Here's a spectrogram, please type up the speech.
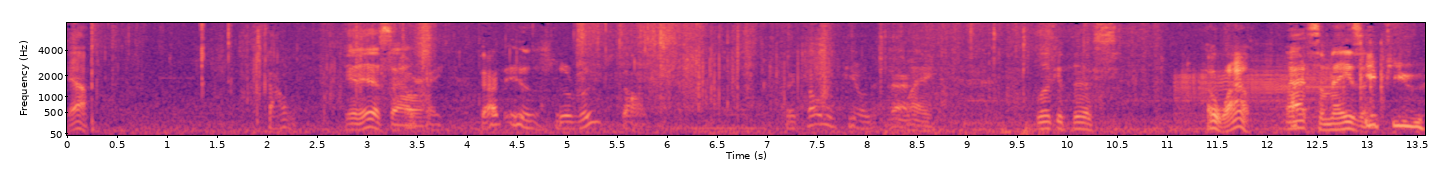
Yeah. Sour. It is sour. Okay. That is the root stock. The cold killed it No down. way. Look at this. Oh wow! That's amazing. If you,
